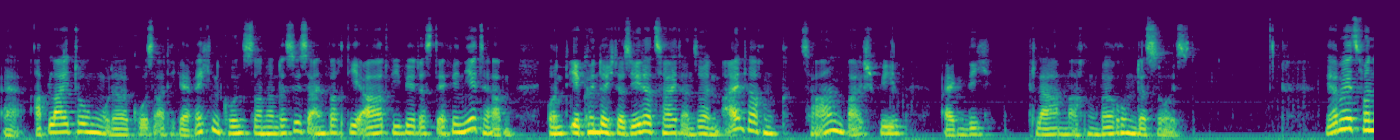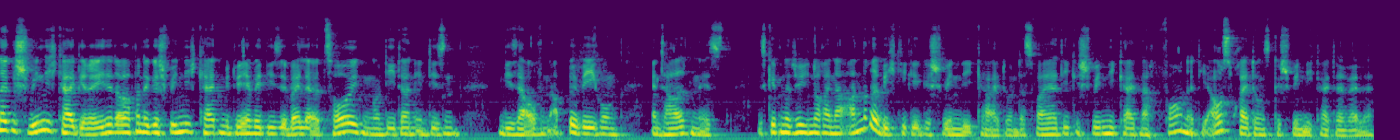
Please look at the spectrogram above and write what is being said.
äh, Ableitung oder großartiger Rechenkunst, sondern das ist einfach die Art, wie wir das definiert haben. Und ihr könnt euch das jederzeit an so einem einfachen Zahlenbeispiel eigentlich klar machen, warum das so ist. Wir haben jetzt von der Geschwindigkeit geredet, aber von der Geschwindigkeit, mit der wir diese Welle erzeugen und die dann in, diesen, in dieser Auf- und Abbewegung enthalten ist. Es gibt natürlich noch eine andere wichtige Geschwindigkeit und das war ja die Geschwindigkeit nach vorne, die Ausbreitungsgeschwindigkeit der Welle.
